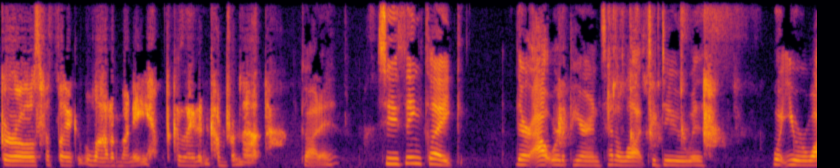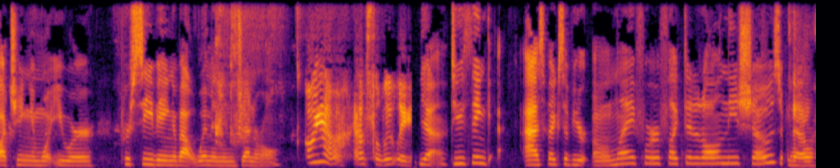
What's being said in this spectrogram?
girls with like a lot of money because I didn't come from that. Got it. So you think like their outward appearance had a lot to do with what you were watching and what you were perceiving about women in general? Oh, yeah, absolutely. Yeah. Do you think aspects of your own life were reflected at all in these shows? No,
